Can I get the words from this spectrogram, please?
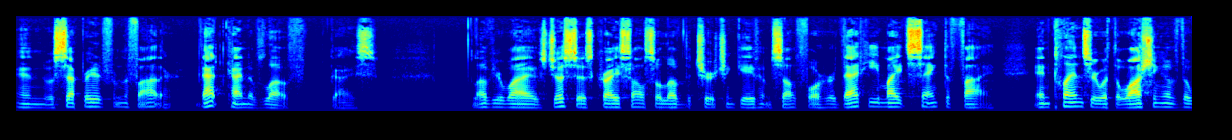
and was separated from the Father. That kind of love, guys. Love your wives just as Christ also loved the church and gave himself for her, that he might sanctify and cleanse her with the washing of the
